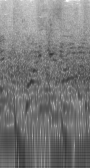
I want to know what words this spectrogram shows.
didn't quite get out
